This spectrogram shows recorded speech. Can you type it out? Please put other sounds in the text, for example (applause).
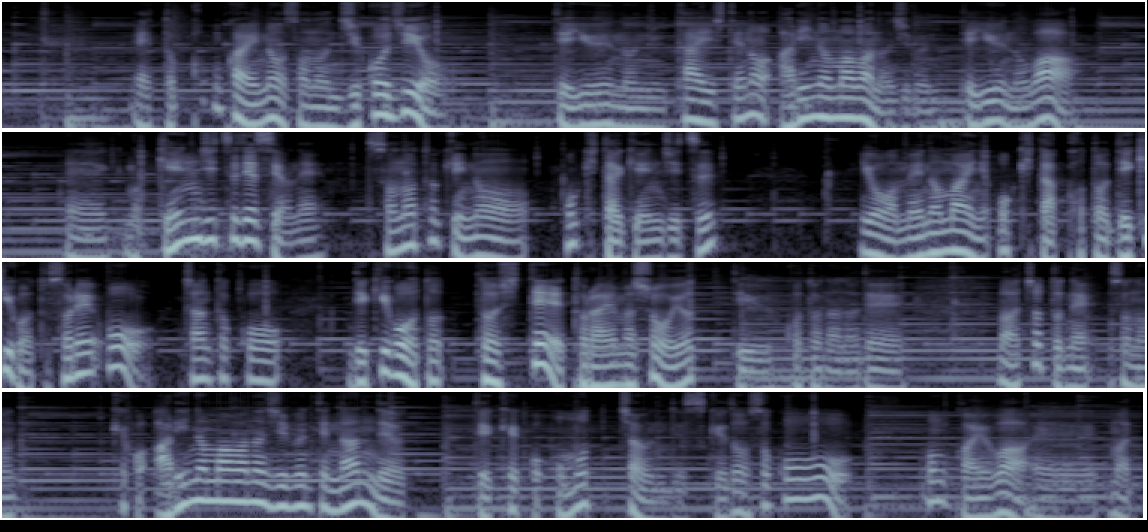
えっと、今回のその自己需要っていうのに対してのありのままの自分っていうのは、えーまあ、現実ですよね。その時の起きた現実要は目の前に起きたこと出来事それをちゃんとこう出来事として捉えましょうよっていうことなのでまあちょっとねその結構ありのままの自分ってなんだよって結構思っちゃうんですけどそこを今回は、えーまあ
